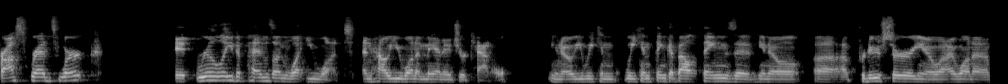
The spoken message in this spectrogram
crossbreds work. It really depends on what you want and how you want to manage your cattle. You know, we can we can think about things of you know a producer. You know, I want to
